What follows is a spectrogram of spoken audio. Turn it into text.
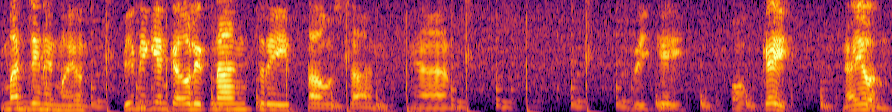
Imagine mo yun. Bibigyan ka ulit ng 3,000. Yan. 3K. Okay. Ngayon,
